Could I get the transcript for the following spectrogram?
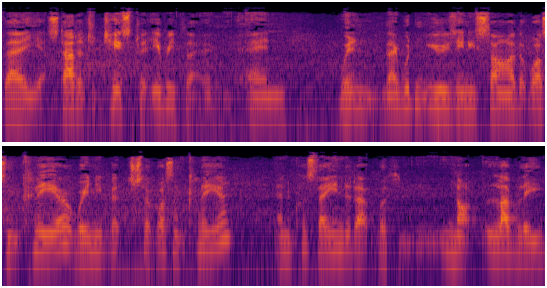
they started to test for everything. And when they wouldn't use any sire that wasn't clear or any bitch that wasn't clear. And of course they ended up with not lovely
